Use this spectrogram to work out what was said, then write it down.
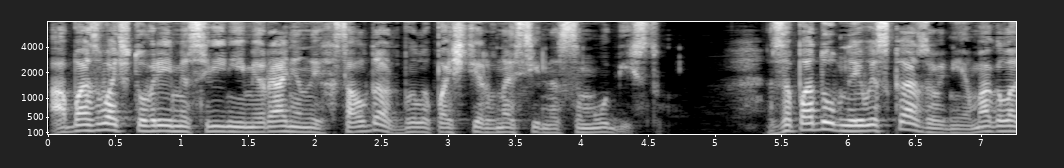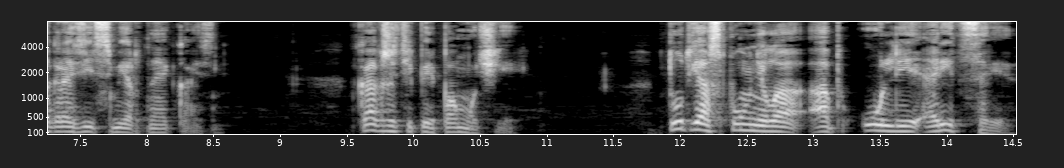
Обозвать в то время свиньями раненых солдат было почти равносильно самоубийству. За подобные высказывания могла грозить смертная казнь. Как же теперь помочь ей? Тут я вспомнила об Улли Ритцере,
